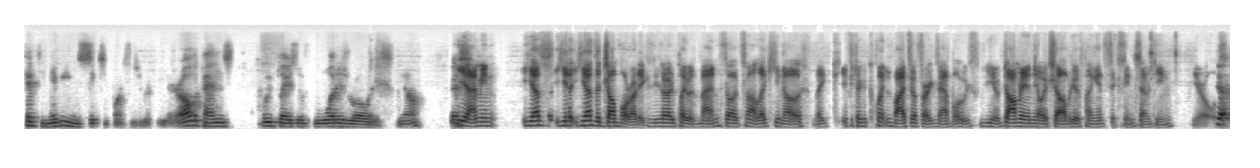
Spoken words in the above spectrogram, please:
50, maybe even 60 points as a rookie year. It all depends who he plays with, what his role is, you know? Yeah, I mean, he has he, he has the jump already because he's already played with men. So it's not like you know like if you took a Quinton Byfield for example, who's you know dominating the OHL, but he was playing against 16, 17 year olds, yeah.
